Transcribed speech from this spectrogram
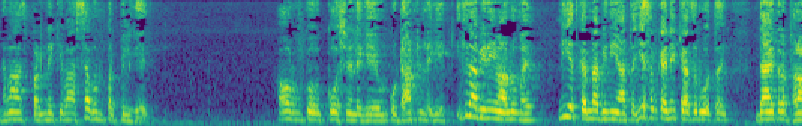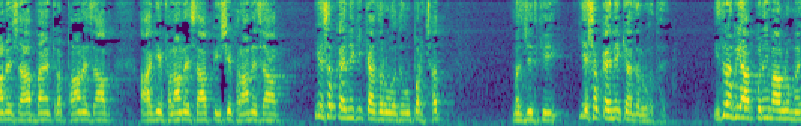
نماز پڑھنے کے بعد سب ان پر پل گئے۔ اور ان کو کوسنے لگے، ان کو ڈانٹنے لگے۔ اتنا بھی نہیں معلوم ہے، نیت کرنا بھی نہیں آتا۔ یہ سب کہنے کی کیا ضرورت ہے؟ دائیں طرف فلانے صاحب، بائیں طرف فلانے صاحب، آگے فلانے صاحب، پیچھے فلانے صاحب۔ یہ سب کہنے کی کیا ضرورت ہے؟ اوپر چھت، مسجد کی۔ یہ سب کہنے کی کیا ضرورت ہے؟ اتنا بھی آپ کو نہیں معلوم ہے۔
